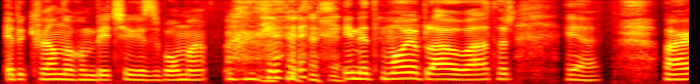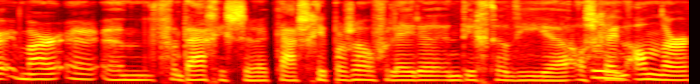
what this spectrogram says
heb ik wel nog een beetje gezwommen in het mooie blauwe water. Ja, maar, maar uh, um, vandaag is uh, Kaas Schippers overleden. Een dichter die uh, als mm. geen ander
